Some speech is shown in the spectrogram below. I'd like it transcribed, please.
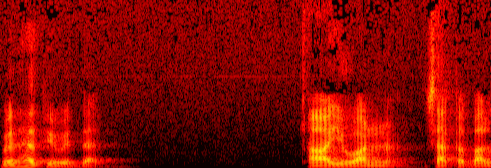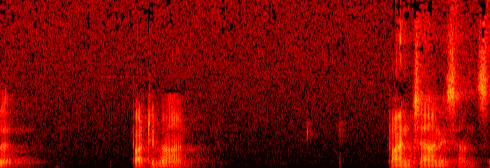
will help you with that. Are you one sapabala, pativan, panchani sansa?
